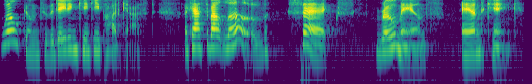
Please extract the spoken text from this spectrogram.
Welcome to the Dating Kinky Podcast, a cast about love, sex, romance, and kink.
